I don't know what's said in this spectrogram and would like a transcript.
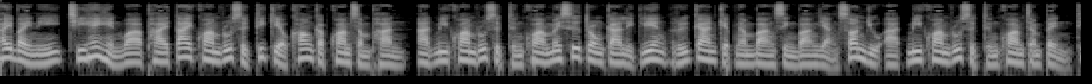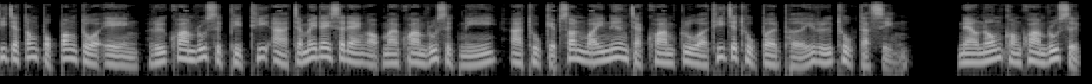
พ่ใบนี้ชี้ให้เห็นว่าภายใต้ความรู้สึกที่เกี่ยวข้องกับความสัมพันธ์ อาจมีความรู้สึกถึงความไม่ซื่อตรงการหลีกเลี่ยง หรือการเก็บงำบางสิ่งบางอย่างซ่อนอยู่อาจมีความรู้สึกถึงความจำเป็น ที่จะต้องปกป้องตัวเอง หรือความรู้สึกผิดที่อาจจะไม่ได้แสดงออกมาความรู้สึกนี้ อาจถูกเก็บซ่อนไว้เนื่องจากความกลัวที่จะถูกเปิดเผย หรือถูกตัดสิน แนวโน้มของความรู้สึก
